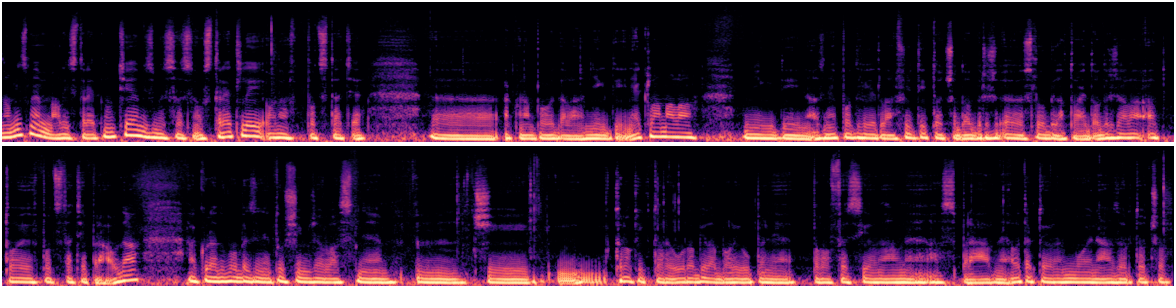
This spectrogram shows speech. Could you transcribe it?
no my sme mali stretnutie, my sme sa s ňou stretli, ona v podstate, e, ako nám povedala, nikdy neklamala, nikdy nás nepodviedla, vždy to, čo dodrž, e, slúbila, to aj dodržala a to je v podstate pravda. Akurát vôbec netuším, že vlastne mm, či mm, kroky, ktoré urobila, boli úplne profesionálne a správne, ale tak to je len môj názor, to, čo e,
